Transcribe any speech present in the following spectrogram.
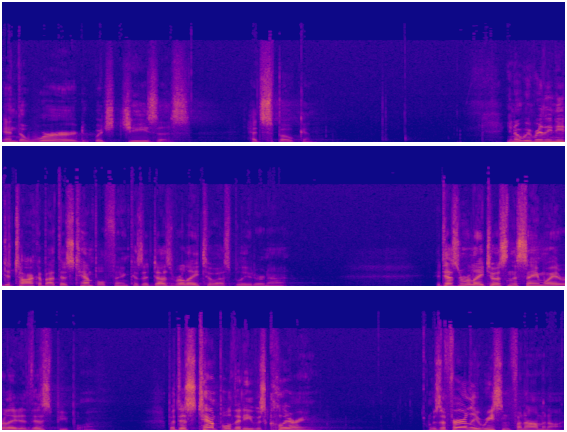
and the word which Jesus had spoken. You know, we really need to talk about this temple thing because it does relate to us, believe it or not. It doesn't relate to us in the same way it related to this people. But this temple that he was clearing was a fairly recent phenomenon.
